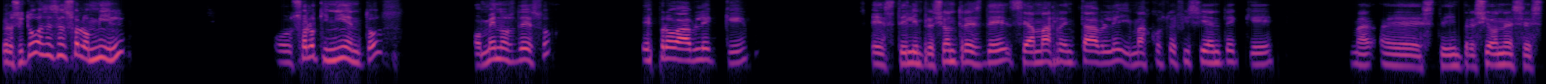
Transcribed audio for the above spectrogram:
Pero si tú vas a hacer solo 1.000, o solo 500, o menos de eso, es probable que este, la impresión 3D sea más rentable y más costo eficiente que este, impresiones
